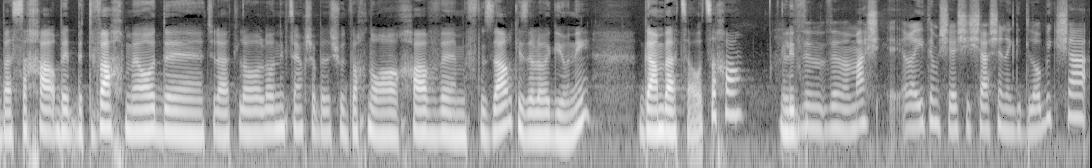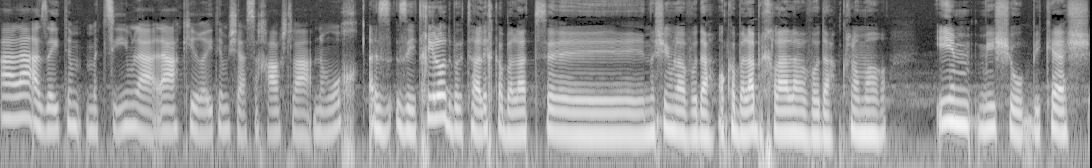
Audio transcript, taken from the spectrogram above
בשכר, בטווח מאוד, אה, את יודעת, לא, לא נמצאים עכשיו באיזשהו טווח נורא רחב ומפוזר, כי זה לא הגיוני, גם בהצעות שכר. ו- וממש ראיתם שיש אישה שנגיד לא ביקשה העלאה, אז הייתם מציעים לה העלאה כי ראיתם שהשכר שלה נמוך? אז זה התחיל עוד בתהליך קבלת אה, נשים לעבודה, או קבלה בכלל לעבודה. כלומר, אם מישהו ביקש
